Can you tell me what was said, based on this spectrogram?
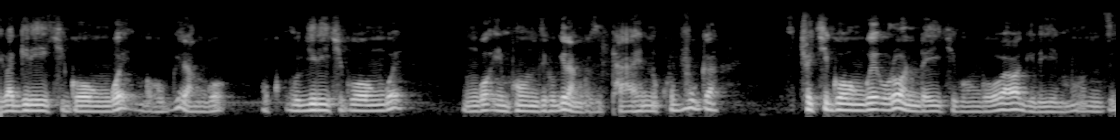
ibagiriye ikigongwe ngo kugira ngo ugiriye ikigongwe ngo impunzi kugira ngo zitahe. Ni ukuvuga icyo kigongwe urondeye ikigongwe wagiriye impunzi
